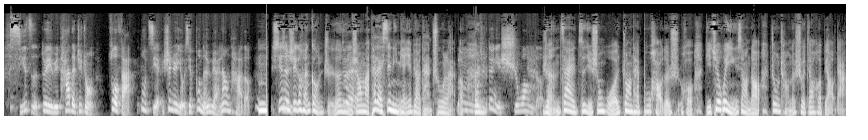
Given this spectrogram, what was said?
喜子对于他的这种。做法不解，甚至有些不能原谅他的。嗯，西子是一个很耿直的女生嘛，她在信里面也表达出来了，我是对你失望的。人在自己生活状态不好的时候，的确会影响到正常的社交和表达。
